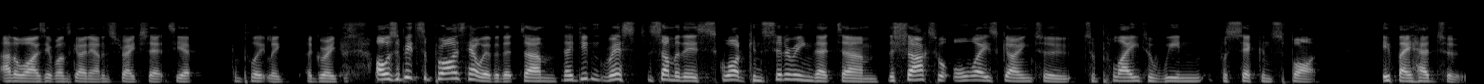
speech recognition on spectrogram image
Otherwise, everyone's going out in straight sets. Yep, completely agree. I was a bit surprised, however, that um, they didn't rest some of their squad, considering that um, the Sharks were always going to to play to win for second spot if they had to.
